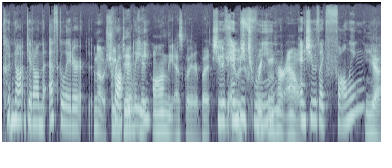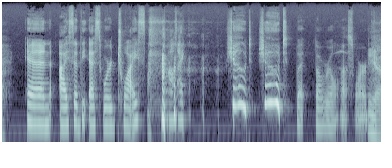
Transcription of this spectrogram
could not get on the escalator No, she properly. did get on the escalator, but she was it in was between freaking her out. and she was like falling yeah. and i said the s word twice i was like shoot shoot but the real s word Yeah.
